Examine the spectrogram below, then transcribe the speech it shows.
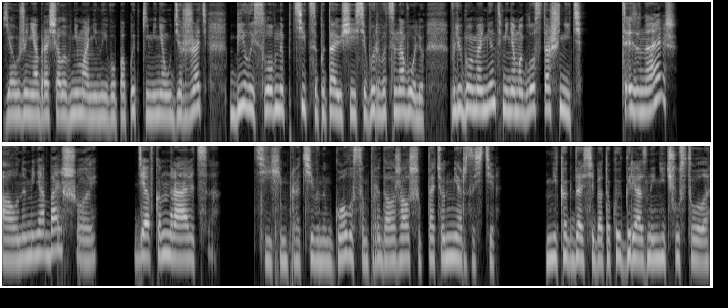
Я уже не обращала внимания на его попытки меня удержать, билась, словно птица, пытающаяся вырваться на волю. В любой момент меня могло стошнить. «Ты знаешь, а он у меня большой. Девкам нравится. Тихим противным голосом продолжал шептать он мерзости. Никогда себя такой грязной не чувствовала,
